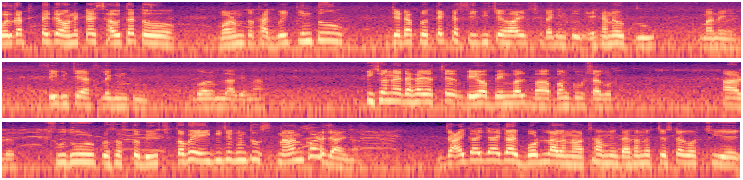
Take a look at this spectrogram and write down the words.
কলকাতা থেকে অনেকটাই সাউথে তো গরম তো থাকবেই। কিন্তু যেটা প্রত্যেকটা সি বিচে হয়, সেটা কিন্তু এখানেও ট্রু মানে সি বিচে আসলে কিন্তু গরম লাগে না। পিছনে দেখা যাচ্ছে বে অফ বেঙ্গল বা বঙ্গোপসাগর। আর সুদূর প্রশস্ত বিচ তবে এই বিচে কিন্তু স্নান করা যায় না। জায়গায় জায়গায় বোর্ড লাগানো আছে, আমি দেখানোর চেষ্টা করছি এই-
